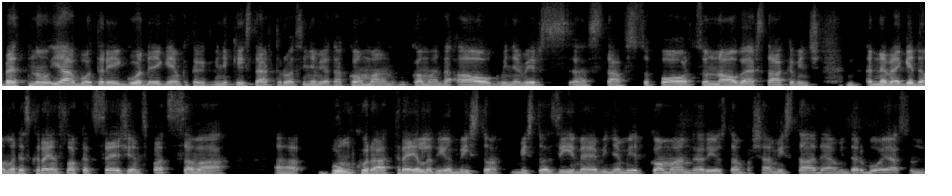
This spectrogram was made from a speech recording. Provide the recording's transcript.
bet nu, jābūt arī godīgiem, ka tagad viņa kickstarteros, viņam jau tā komanda, komanda aug, viņam ir stāvs, supports, un nav vairs tā, ka viņš nevajag iedomāties, ka Rajans Lokats sēž viens pats savā uh, bunkurā, trailerī un visu to, visu to zīmē. Viņam ir komanda arī uz tām pašām izstādēm, viņi darbojās. Un,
